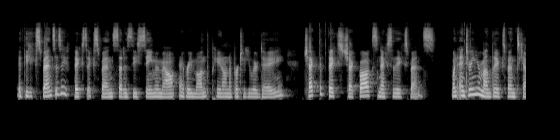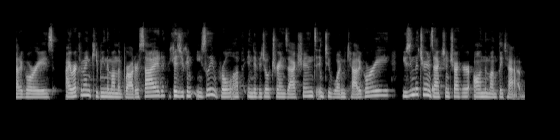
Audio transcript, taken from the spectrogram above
If the expense is a fixed expense that is the same amount every month paid on a particular day, check the fixed checkbox next to the expense. When entering your monthly expense categories, I recommend keeping them on the broader side because you can easily roll up individual transactions into one category using the transaction tracker on the monthly tab.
